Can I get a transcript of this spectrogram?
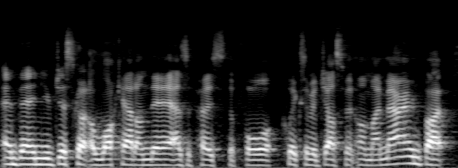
and then you've just got a lockout on there as opposed to the four clicks of adjustment on my Marin, but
